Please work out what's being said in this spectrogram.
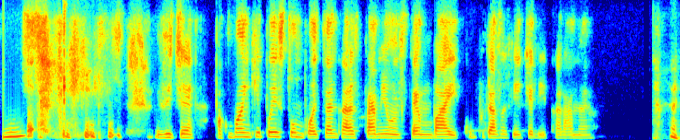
mm? zice, acum închipuiesc tu în poziția în care stăm eu în stand-by, cum putea să fie cervicala mea?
